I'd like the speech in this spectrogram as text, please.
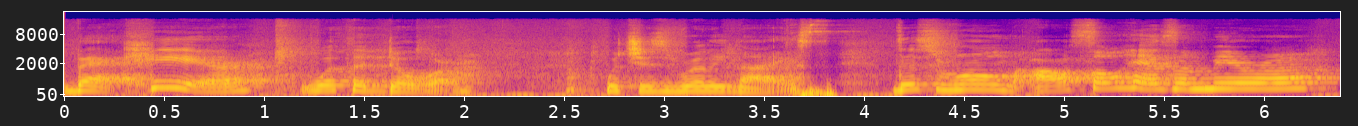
back here with a door, which is really nice. This room also has a mirror,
